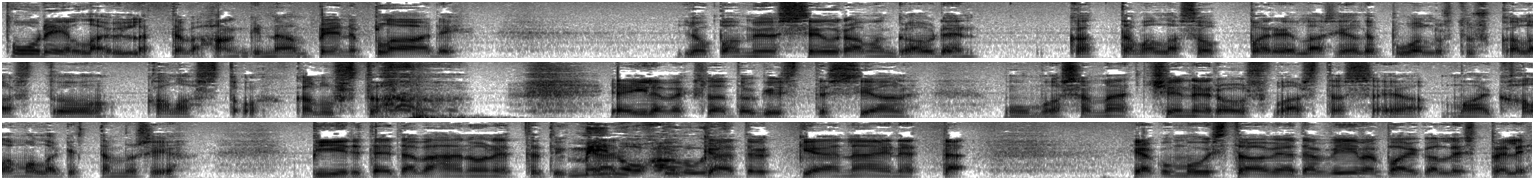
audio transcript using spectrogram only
todella yllättävä hankinnan. Ben Bladi jopa myös seuraavan kauden kattavalla sopparilla sieltä puolustuskalastoa, kalastoa, kalustoa. ja Ilveksellä toki sitten siellä on muun muassa Matt Generous vastassa ja Mike Halmollakin tämmöisiä piirteitä vähän on, että tykkää, tykkää tökkiä ja näin. Että, ja kun muistaa vielä tämän viime paikallispeli,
